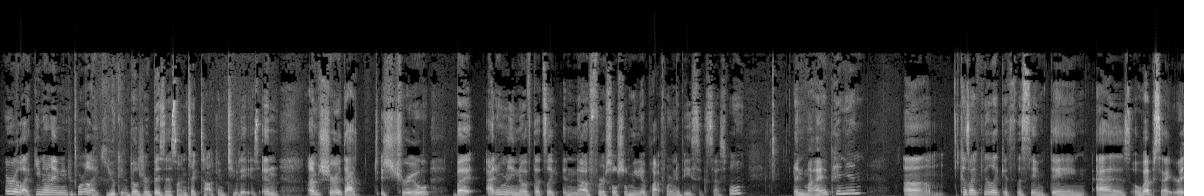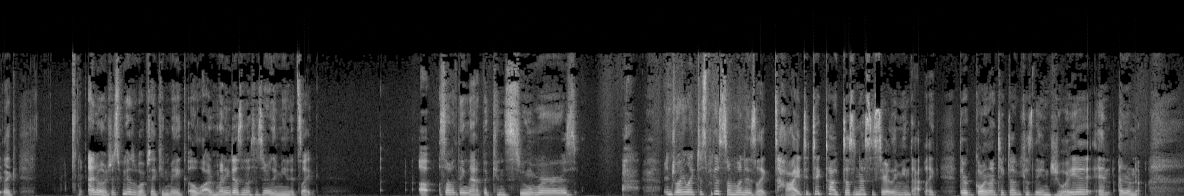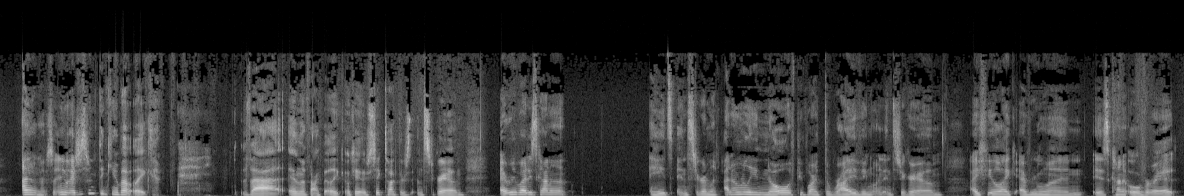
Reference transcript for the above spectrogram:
Or like you know what i mean? People are like you can build your business on tiktok in two days. And i'm sure that is true but i don't really know if that's like enough for a social media platform to be successful in my opinion. Um because i feel like it's the same thing as a website right? Like I don't know, just because a website can make a lot of money doesn't necessarily mean it's like uh, something that the consumers enjoying. Like, just because someone is like tied to TikTok doesn't necessarily mean that like they're going on TikTok because they enjoy it. And I don't know. I don't know. So, anyway, I just been thinking about like that and the fact that like, okay, there's TikTok, there's Instagram. Everybody's kind of hates Instagram. Like, I don't really know if people are thriving on Instagram. I feel like everyone is kind of over it.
